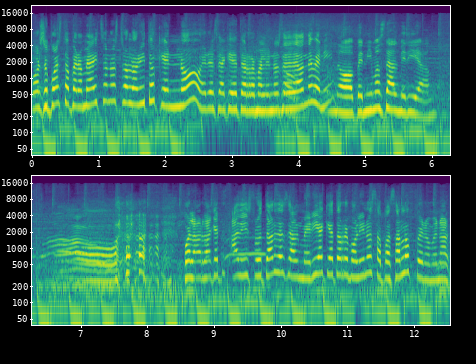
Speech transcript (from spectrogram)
Por supuesto, pero me ha dicho nuestro Lorito que no eres de aquí de Terremolinos. ¿De dónde venís? No, venimos de Almería. Pues la verdad que a disfrutar desde Almería aquí a Torremolinos a pasarlo fenomenal.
